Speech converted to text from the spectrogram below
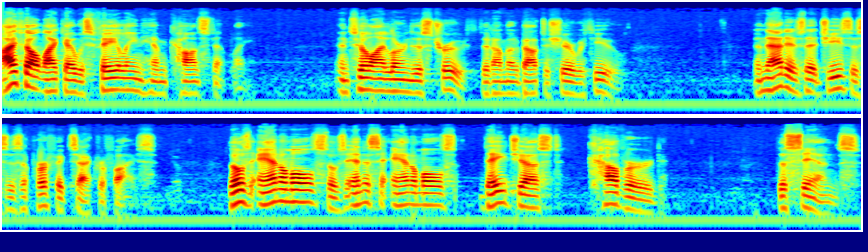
I felt like I was failing Him constantly until I learned this truth that I'm about to share with you. And that is that Jesus is a perfect sacrifice. Those animals, those innocent animals, they just covered the sins.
